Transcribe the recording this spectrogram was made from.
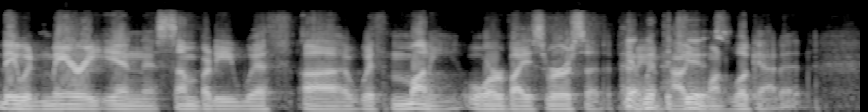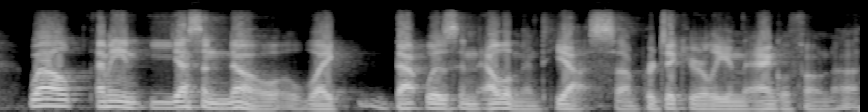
They would marry in somebody with uh, with money, or vice versa, depending with on how you want to look at it. Well, I mean, yes and no. Like that was an element, yes, uh, particularly in the Anglophone uh,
